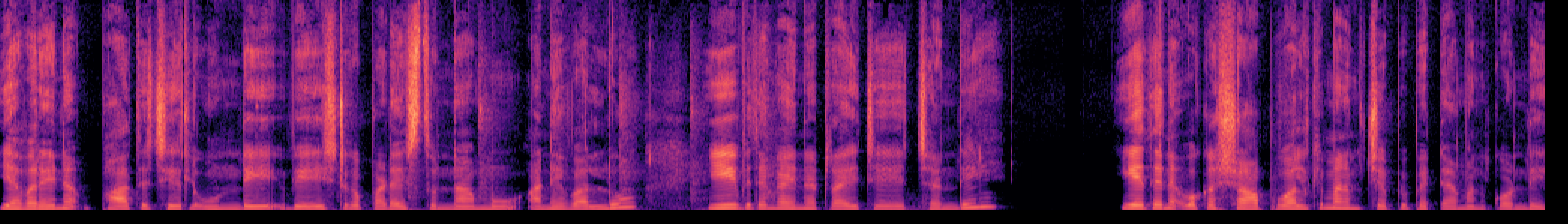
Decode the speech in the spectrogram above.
ఎవరైనా పాత చీరలు ఉండి వేస్ట్గా పడేస్తున్నాము అనేవాళ్ళు ఏ విధంగా అయినా ట్రై చేయొచ్చండి. ఏదైనా ఒక షాప్ వాళ్ళకి మనం చెప్పి పెట్టామనుకోండి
